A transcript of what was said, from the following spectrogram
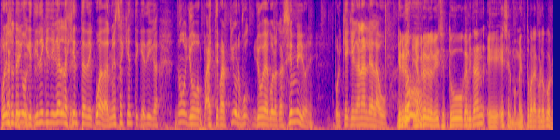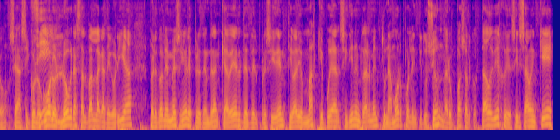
por eso te digo que tiene que llegar la gente adecuada, no esa gente que diga, no, yo a este partido yo voy a colocar 100 millones porque hay que ganarle a la U. Yo creo, yo creo que lo que dices tú, capitán, eh, es el momento para Colo Colo. O sea, si Colo Colo logra salvar la categoría, perdónenme señores, pero tendrán que haber desde el presidente y varios más que puedan, si tienen realmente un amor por la institución, dar un paso al costado viejo y decir, ¿saben qué?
